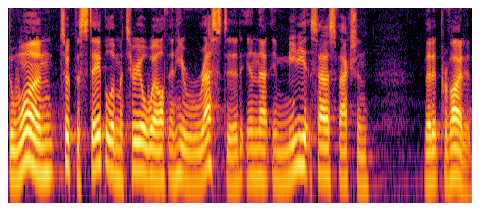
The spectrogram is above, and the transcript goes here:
The one took the staple of material wealth and he rested in that immediate satisfaction that it provided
